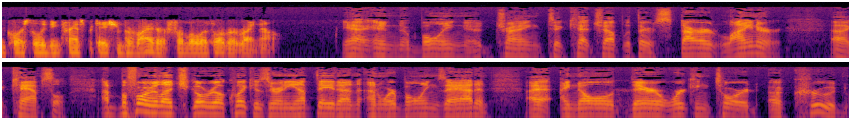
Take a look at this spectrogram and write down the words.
of course, the leading transportation provider for low Earth orbit right now. Yeah, and Boeing uh, trying to catch up with their Starliner uh, capsule. Uh, before we let you go, real quick, is there any update on, on where Boeing's at? And I, I know they're working toward a crewed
